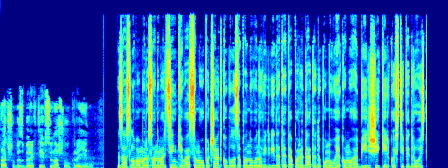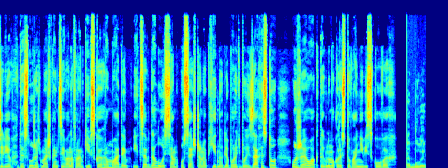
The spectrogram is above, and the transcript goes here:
так щоб зберегти всю нашу Україну. За словами Руслана Марцінківа, з самого початку було заплановано відвідати та передати допомогу якомога більшій кількості підрозділів, де служать мешканці Івано-Франківської громади, і це вдалося. Усе, що необхідно для боротьби і захисту, уже у активному користуванні військових. Були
